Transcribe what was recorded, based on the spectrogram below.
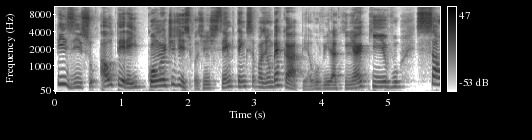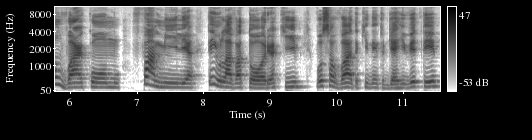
Fiz isso, alterei, como eu te disse, a gente sempre tem que fazer um backup. Eu vou vir aqui em arquivo, salvar como, família, tem o lavatório aqui, vou salvar aqui dentro de RVT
